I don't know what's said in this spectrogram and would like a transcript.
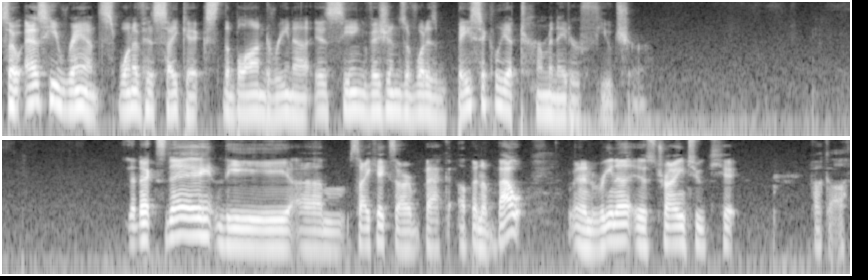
So as he rants, one of his psychics, the blonde Rena, is seeing visions of what is basically a Terminator future. The next day, the um, psychics are back up and about, and Rena is trying to ki- fuck off.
